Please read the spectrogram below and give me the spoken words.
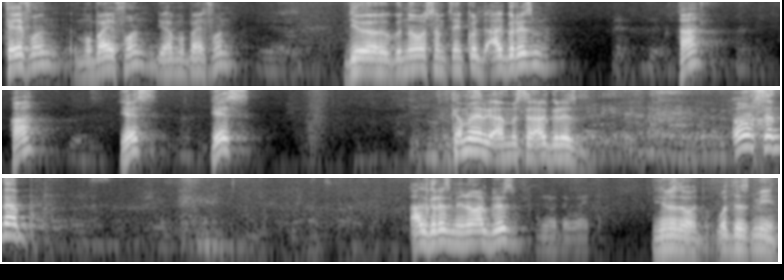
telephone, mobile phone? Do you have mobile phone? Do you know something called algorithm? Huh? Huh? Yes? Yes? Come here, uh, Mr. Algorithm. Um, stand up. Algorithm, you know algorithm? I know the word. You know the word. What does it mean?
